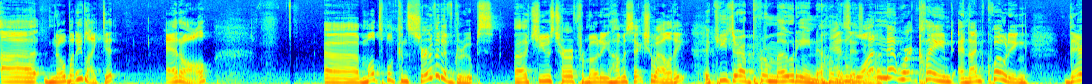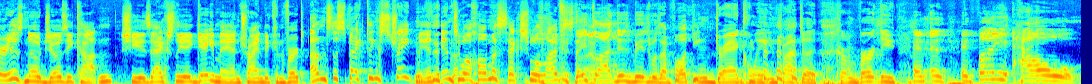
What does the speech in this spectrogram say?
Uh, nobody liked it at all. Uh, multiple conservative groups uh, accused her of promoting homosexuality, Accused her of promoting homosexuality. and one network claimed, and I'm quoting. There is no Josie Cotton. She is actually a gay man trying to convert unsuspecting straight men into a homosexual lifestyle. They thought this bitch was a fucking drag queen trying to convert these. And, and, and funny how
